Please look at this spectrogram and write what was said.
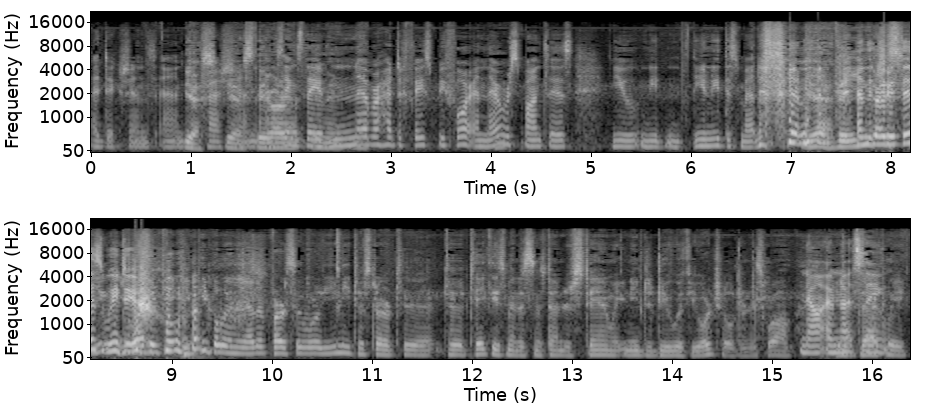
addictions and yes, depression yes, and are, things they've never yeah. had to face before. And their mm. response is, "You need you need this medicine." Yeah, they, and the guys, truth is, you, we you do. Other, you people in the other parts of the world, you need to start to to take these medicines to understand what you need to do with your children as well. Now, I'm not exactly. saying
